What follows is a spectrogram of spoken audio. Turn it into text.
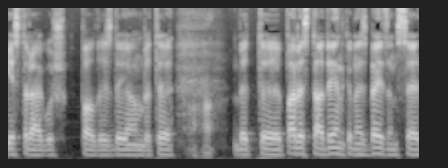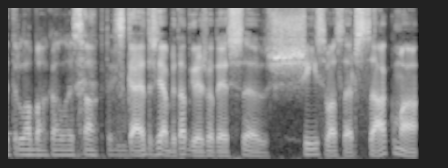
iestrēguši, paldies Dievam, bet, uh, Aha. bet uh, parasti tā diena, kad mēs beidzam sēt, ir labākā, lai sāktu. Jā. Skaidrs, jā, bet atgriežoties šīs vasaras sākumā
